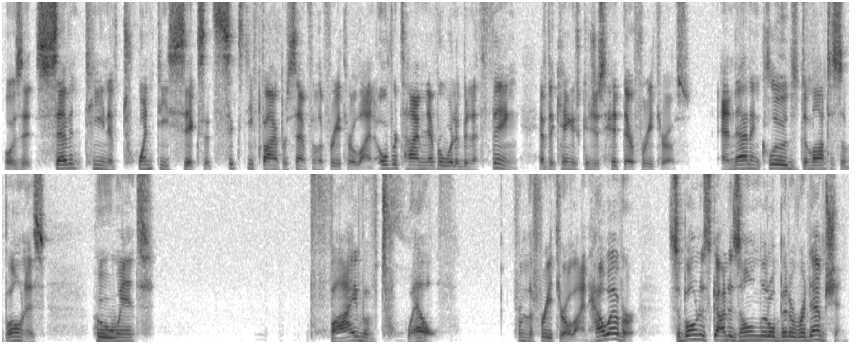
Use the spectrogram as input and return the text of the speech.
what was it, 17 of 26. at 65% from the free throw line. Overtime never would have been a thing if the Kings could just hit their free throws. And that includes Domantas Sabonis, who went 5 of 12 from the free throw line. However, Sabonis got his own little bit of redemption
